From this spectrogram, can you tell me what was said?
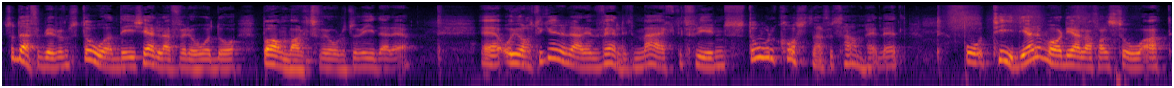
Så därför blev de stående i källarförråd och barnvagnsförråd och så vidare. Eh, och jag tycker det där är väldigt märkligt för det är en stor kostnad för samhället. Och tidigare var det i alla fall så att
